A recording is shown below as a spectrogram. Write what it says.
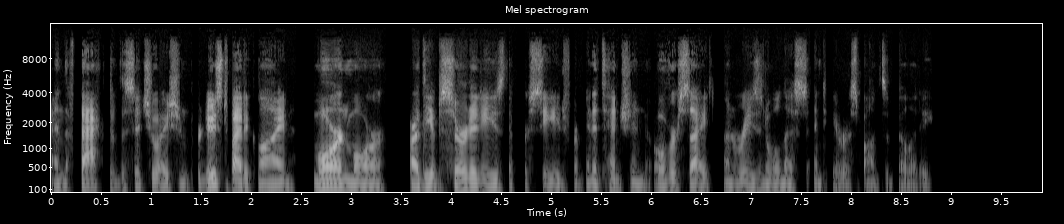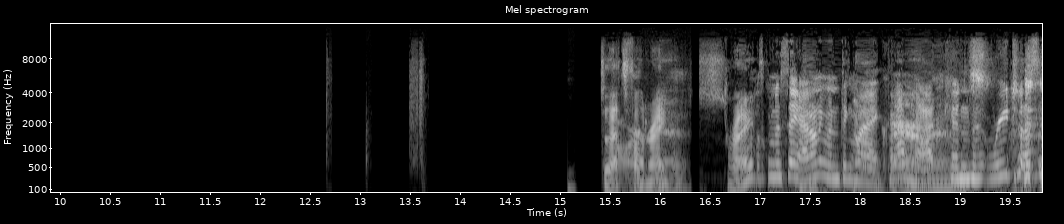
and the fact of the situation produced by decline, more and more, are the absurdities that proceed from inattention, oversight, unreasonableness, and irresponsibility. So that's fun, right? Right? I was going to say, I don't even think my No crab hat can reach us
